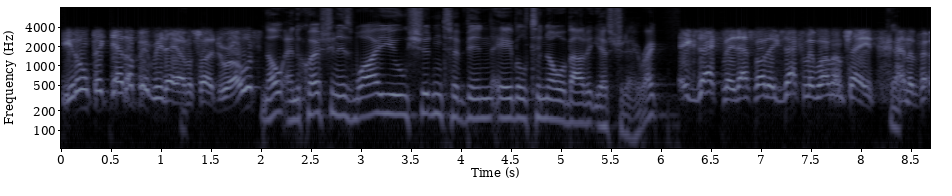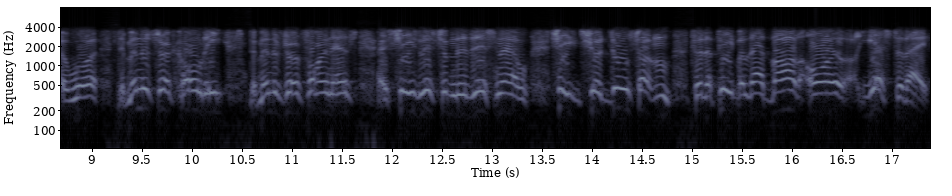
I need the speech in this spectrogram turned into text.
you don't pick that up every day on the side of the road. No, and the question is why you shouldn't have been able to know about it yesterday, right? Exactly. That's what exactly what I'm saying. Yeah. And if, uh, the Minister of Coady, the Minister of Finance, if she's listening to this now, she should do something for the people that bought oil yesterday,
